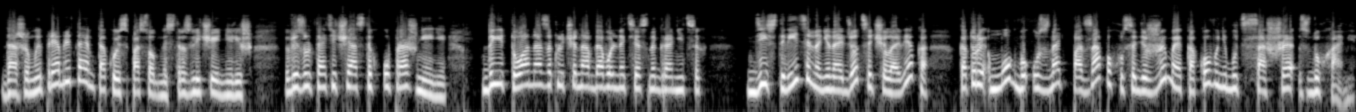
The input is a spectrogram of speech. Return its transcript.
Даже мы приобретаем такую способность развлечения лишь в результате частых упражнений, да и то она заключена в довольно тесных границах. Действительно не найдется человека, который мог бы узнать по запаху содержимое какого-нибудь саше с духами.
